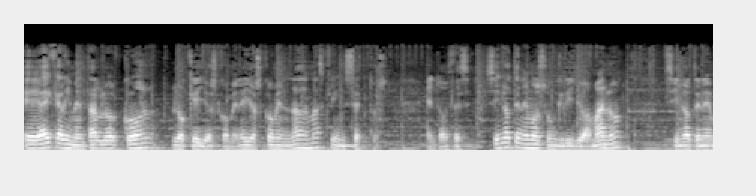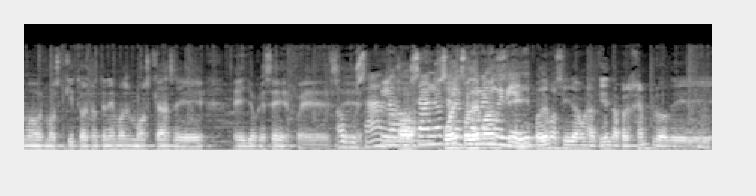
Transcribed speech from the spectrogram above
Eh, hay que alimentarlo con lo que ellos comen. Ellos comen nada más que insectos. Entonces, si no tenemos un grillo a mano, si no tenemos mosquitos, no tenemos moscas, eh, eh, yo qué sé, pues... O eh, gusanos. Los o- gusanos se pues los comen podemos, muy sí, bien. podemos ir a una tienda, por ejemplo, de,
